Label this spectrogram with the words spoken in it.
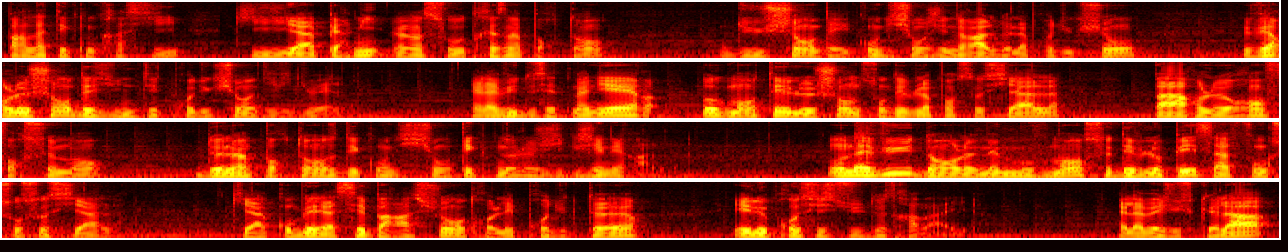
par la technocratie qui a permis un saut très important du champ des conditions générales de la production vers le champ des unités de production individuelles. Elle a vu de cette manière augmenter le champ de son développement social par le renforcement de l'importance des conditions technologiques générales. On a vu dans le même mouvement se développer sa fonction sociale, qui a comblé la séparation entre les producteurs et le processus de travail. Elle avait jusque-là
